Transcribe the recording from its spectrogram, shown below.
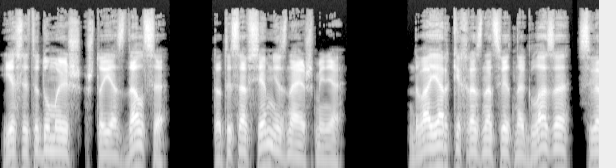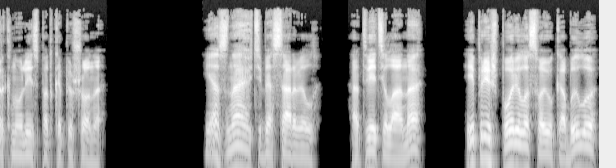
Если ты думаешь, что я сдался, то ты совсем не знаешь меня. Два ярких разноцветных глаза сверкнули из-под капюшона. «Я знаю тебя, Сарвил», — ответила она и пришпорила свою кобылу,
